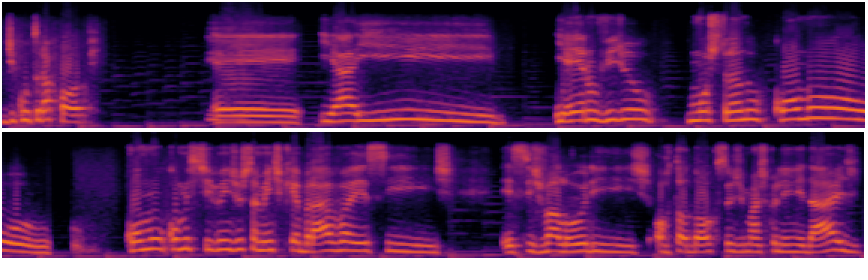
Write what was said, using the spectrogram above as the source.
de cultura pop. É, e aí. E aí era um vídeo mostrando como. Como, como Steven justamente quebrava esses, esses valores ortodoxos de masculinidade.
